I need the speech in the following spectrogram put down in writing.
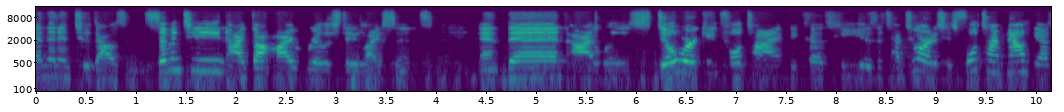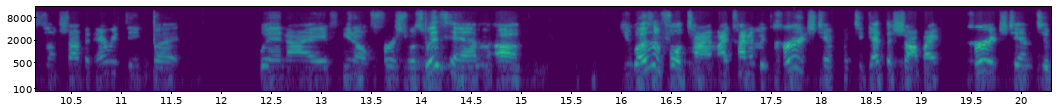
And then in 2017, I got my real estate license. And then I was still working full time because he is a tattoo artist. He's full time now. He has his own shop and everything. But when I, you know, first was with him, um, he wasn't full time. I kind of encouraged him to get the shop. I encouraged him to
